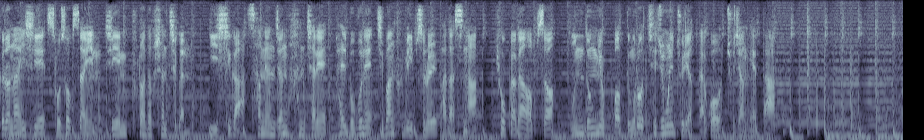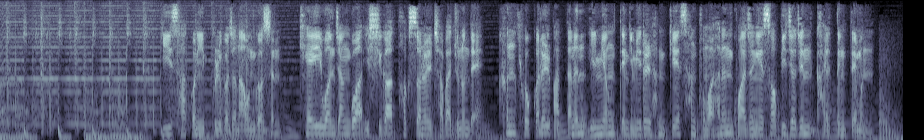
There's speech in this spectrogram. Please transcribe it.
그러나 이 씨의 소속사인 GM 프로덕션 측은 이 씨가 4년 전 한 차례 팔 부분에 지방 흡입술을 받았으나 효과가 없어 운동요법 등으로 체중을 줄였다고 주장했다. 이 사건이 불거져 나온 것은 K 원장과 이 씨가 턱선을 잡아주는데 큰 효과를 봤다는 일명 땡기미를 함께 상품화하는 과정에서 빚어진 갈등 때문.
